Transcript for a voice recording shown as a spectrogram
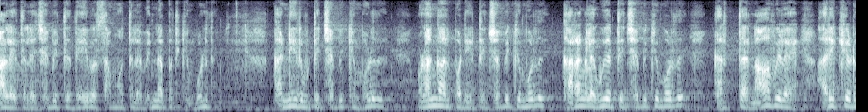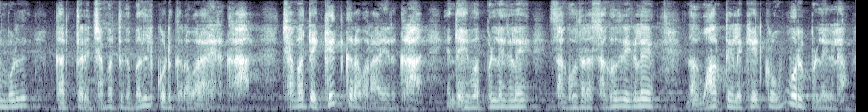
ஆலயத்தில் ஜெபித்து தெய்வ சமூகத்தில் விண்ணப்பிக்கும் பொழுது கண்ணீர் விட்டு ஜெபிக்கும் பொழுது முழங்கால் படிட்டு ஜெபிக்கும் பொழுது கரங்களை உயர்த்தி ஜெபிக்கும் பொழுது கர்த்தர் நாவில அறிக்கையிடும் பொழுது கர்த்தர் ஜபத்துக்கு பதில் கொடுக்கிறவராக இருக்கிறார். ஜபத்தை கேட்கிறவராக இருக்கிறார். இந்த தெய்வ பிள்ளைகளே சகோதர சகோதரிகளே இந்த வார்த்தையில் கேட்கிற ஒவ்வொரு பிள்ளைகளையும்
